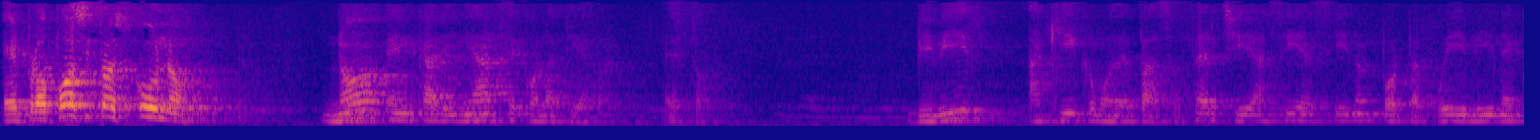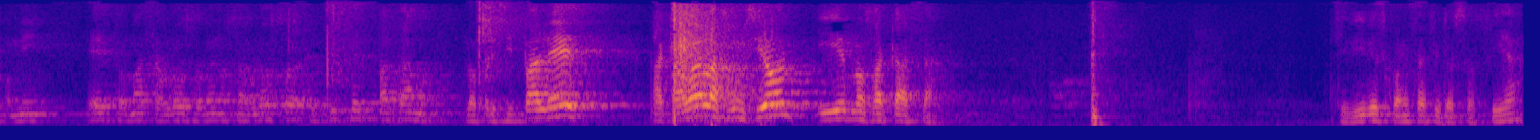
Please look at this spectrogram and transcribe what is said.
El propósito es uno, no encariñarse con la tierra. Esto. Vivir aquí como de paso. Ferchi, así, así, no importa. Fui, vine, comí. Esto más sabroso, menos sabroso. El chiste es pasamos. Lo principal es acabar la función y irnos a casa. Si vives con esa filosofía,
